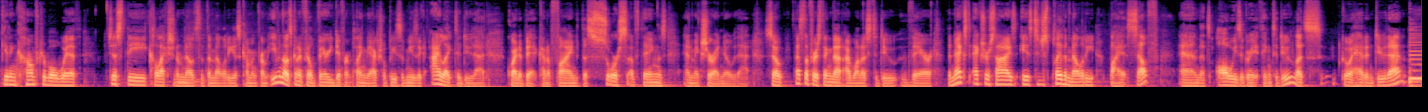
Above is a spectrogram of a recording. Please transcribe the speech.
getting comfortable with just the collection of notes that the melody is coming from. Even though it's going to feel very different playing the actual piece of music, I like to do that quite a bit, kind of find the source of things and make sure I know that. So that's the first thing that I want us to do there. The next exercise is to just play the melody by itself. And that's always a great thing to do. Let's go ahead and do that.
